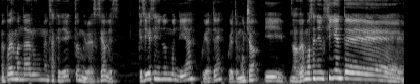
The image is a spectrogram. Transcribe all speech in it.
Me puedes mandar un mensaje directo en mis redes sociales. Que sigas teniendo un buen día, cuídate, cuídate mucho y nos vemos en el siguiente.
